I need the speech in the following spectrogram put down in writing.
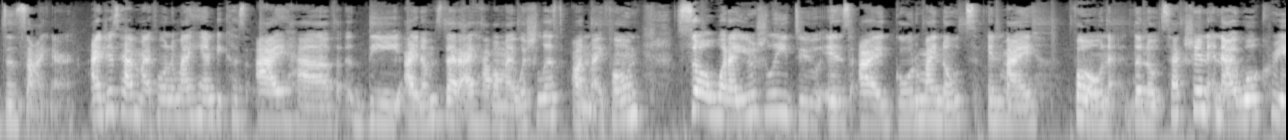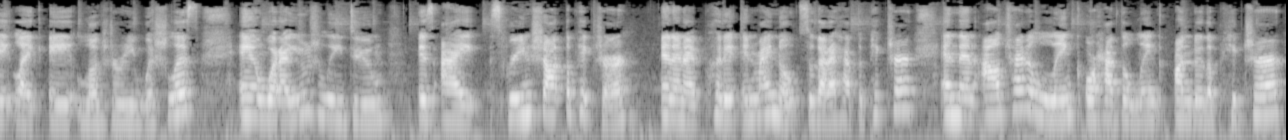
designer. I just have my phone in my hand because I have the items that I have on my wish list on my phone. So what I usually do is I go to my notes in my phone the notes section and I will create like a luxury wish list and what I usually do is I screenshot the picture and then I put it in my notes so that I have the picture and then I'll try to link or have the link under the picture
